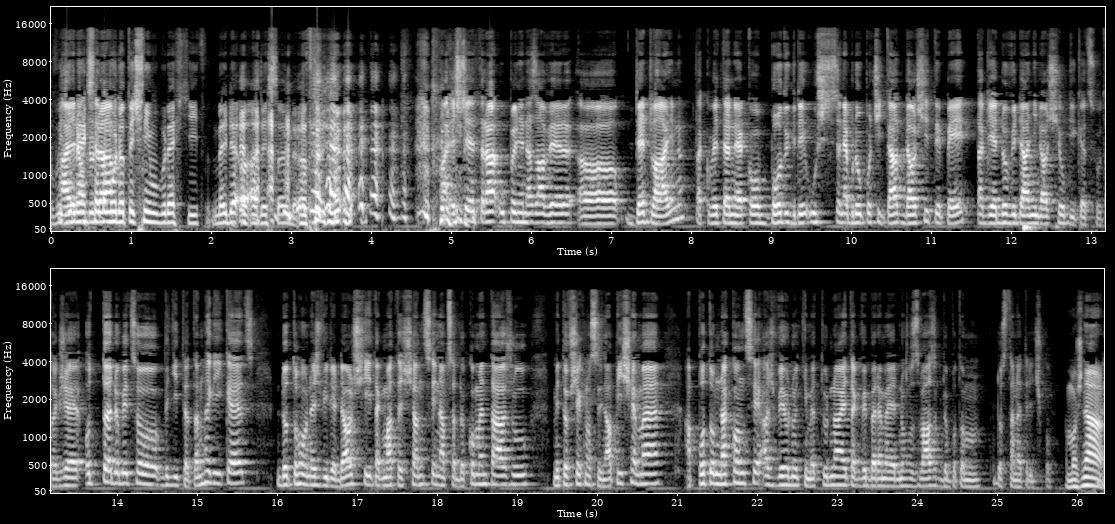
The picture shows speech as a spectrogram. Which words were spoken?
Uvidíme, jenom jak se dodám- tomu dotyčnému bude chtít. Nejde o to. A ještě teda úplně na závěr uh, deadline, takový ten jako bod, kdy už se nebudou počítat další typy, tak je do vydání dalšího Geeketsu. Takže od té doby, co vidíte tenhle Geekets, do toho, než vyjde další, tak máte šanci napsat do komentářů, my to všechno si napíšeme a potom na konci, až vyhodnotíme turnaj, tak vybereme jednoho z vás, kdo potom dostane tričko. A možná,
